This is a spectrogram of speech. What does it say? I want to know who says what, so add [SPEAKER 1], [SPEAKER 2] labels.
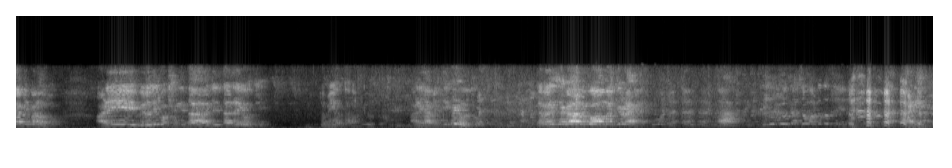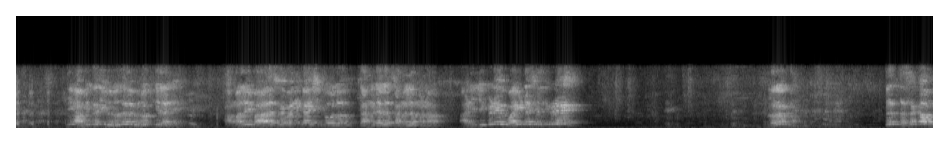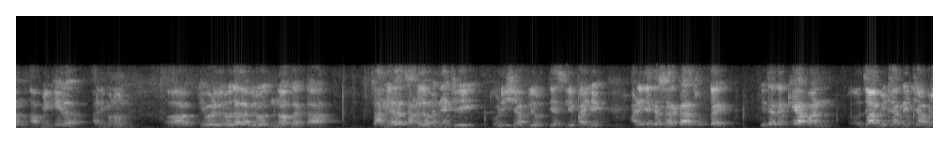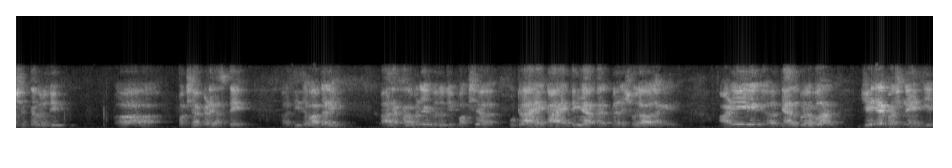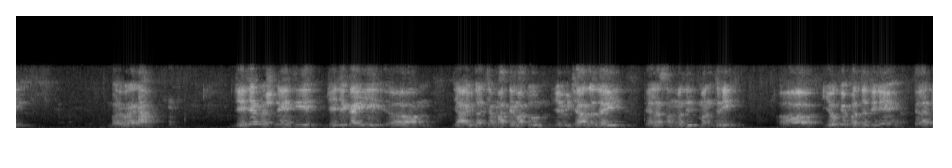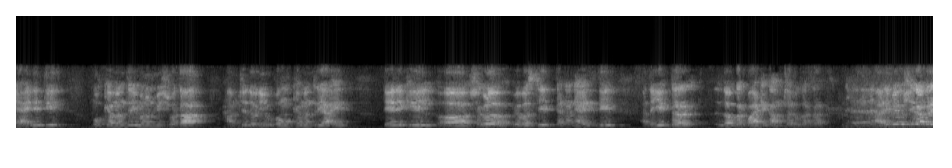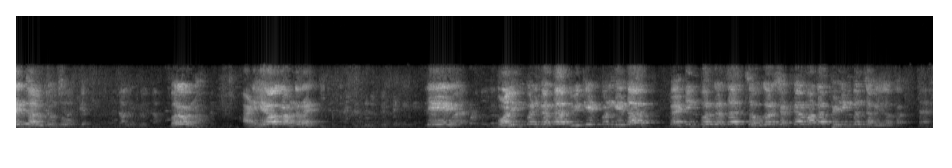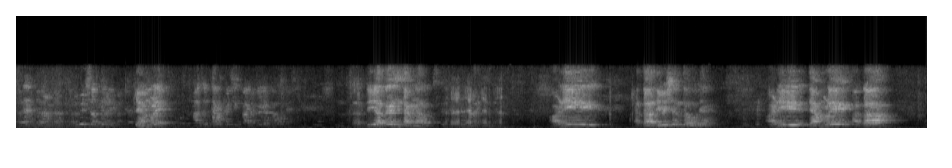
[SPEAKER 1] आम्ही पण होतो. आणि विरोधी पक्षनेता अजित दादाही होते. तुम्ही होता ना? आणि आम्ही तिघही होतो. त्यामुळे सगळा अनुभव आम्हाला आहे. नाही, आम्ही कधी विरोधाला विरोध केला नाही. आम्हालाही बाळासाहेबांनी काय शिकवलं? चांगल्याला चांगलं म्हणा. आणि जिकडे वाईट असेल तिकडे बरोबर ना? तर तसं काम आम्ही केलं. आणि म्हणून केवळ विरोधाला विरोध न करता चांगल्याला चांगलं म्हणण्याची थोडीशी आपली वृत्ती असली पाहिजे. आणि जिथे सरकार चुकतंय तिथे नक्की आपण जाब विचारण्याची आवश्यकता विरोधी अं, पक्षाकडे असते. ती जबाबदारी. आता खरं म्हणजे विरोधी पक्ष कुठं आहे काय आहे ते आता आपल्याला शोधावं लागेल. आणि त्याचबरोबर जे जे प्रश्न येतील बरोबर आहे ना जे प्रश्न येतील जे जे काही अम, ज्या आयुधाच्या माध्यमातून जे विचारलं जाईल त्याला संबंधित मंत्री योग्य पद्धतीने त्याला न्याय देतील. मुख्यमंत्री म्हणून मी स्वतः आमचे दोन्ही उपमुख्यमंत्री आहेत ते देखील सगळं व्यवस्थित त्यांना न्याय देतील. आता एकतर लवकर पहाटे काम चालू करतात. आणि मी उशिरापर्यंत चालू ठेवतो. बरोबर ना? आणि हे ऑलराऊंडर आहेत. ते बॉलिंग पण करतात विकेट पण घेतात बॅटिंग पण करतात चौकार षटकार मारतात फिल्डिंग पण चांगली लावतात. त्यामुळे ती आता कशी सांगणार. आणि आता अधिवेशन तर होऊ द्या. आणि त्यामुळे आता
